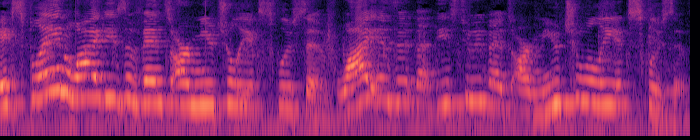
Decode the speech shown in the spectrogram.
Explain why these events are mutually exclusive. Why is it that these two events are mutually exclusive?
